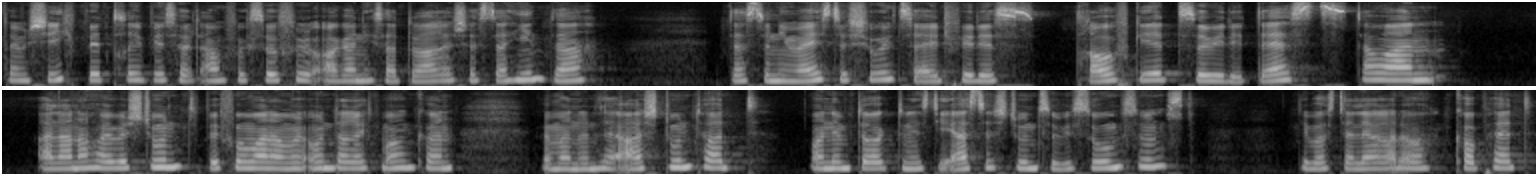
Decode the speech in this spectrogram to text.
beim Schichtbetrieb ist halt einfach so viel Organisatorisches dahinter, dass dann die meiste Schulzeit für das drauf geht, so wie die Tests dauern, alle eine halbe Stunde, bevor man einmal Unterricht machen kann. Wenn man dann eine Stunde hat an dem Tag, dann ist die erste Stunde sowieso umsonst, die was der Lehrer da gehabt hat.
